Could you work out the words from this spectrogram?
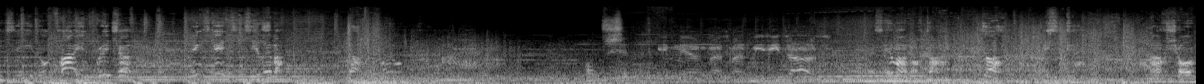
Ich sehe ihn und fahr ihn, Reacher. Links geht's. Zieh rüber. Da. oh shit. Gib mir irgendwas, Mann. Wie sieht's aus? Er ist immer noch da. Oh, Mist. Ach schon.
